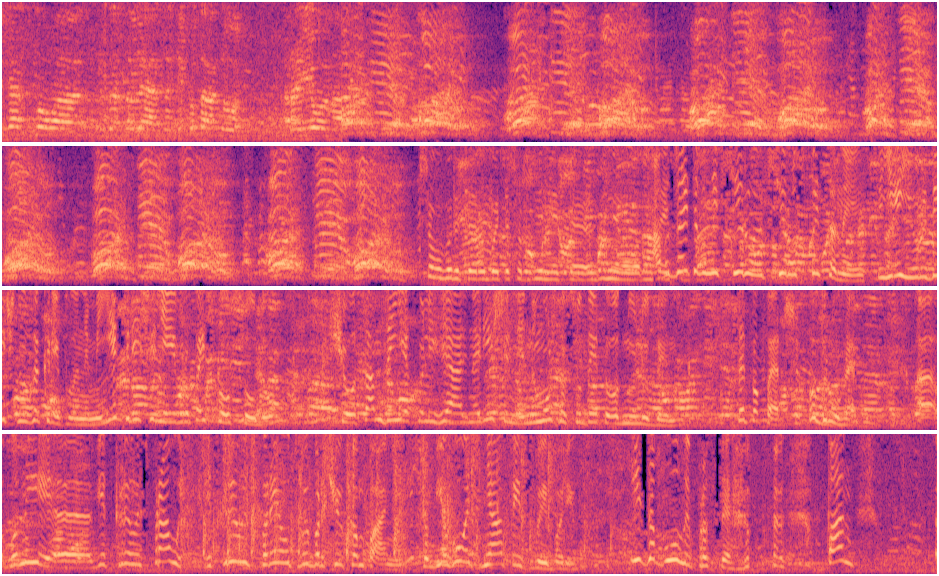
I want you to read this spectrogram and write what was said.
Сейчас слово предоставляется депутату района. Що ви будете робити, щоб звільнити звільнили А ви знаєте, вони всі всі розписані цією юридично закріпленими. Є рішення Європейського суду, що там, де є колегіальне рішення, не можна судити одну людину. Це по-перше. По-друге, е, вони е, відкрили справу, відкрили період виборчої кампанії, щоб його зняти з виборів. І забули про це. Пан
